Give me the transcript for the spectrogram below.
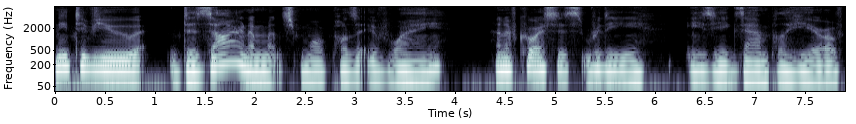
need to view desire in a much more positive way. And of course, it's really easy example here of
